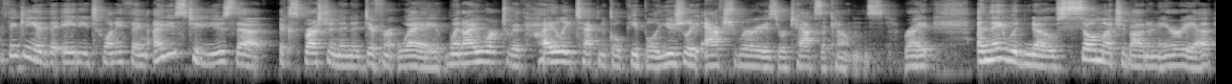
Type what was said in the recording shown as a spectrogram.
thinking of the 80 20 thing. I used to use that expression in a different way when I worked with highly technical people, usually actuaries or tax accountants, right? And they would know so much about an area.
